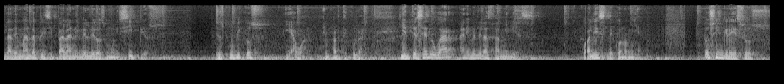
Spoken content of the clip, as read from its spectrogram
la demanda principal a nivel de los municipios, servicios públicos y agua en particular. Y en tercer lugar, a nivel de las familias, ¿cuál es la economía? Los ingresos,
